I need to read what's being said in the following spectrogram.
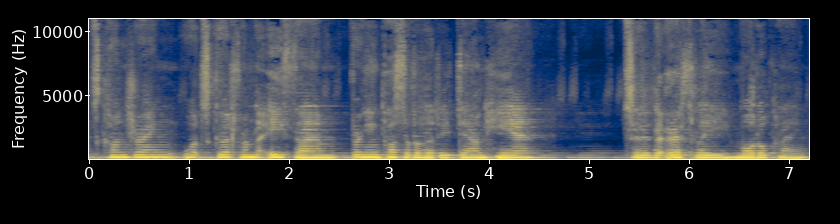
It's conjuring what's good from the ether and bringing possibility down here to the earthly mortal plane.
